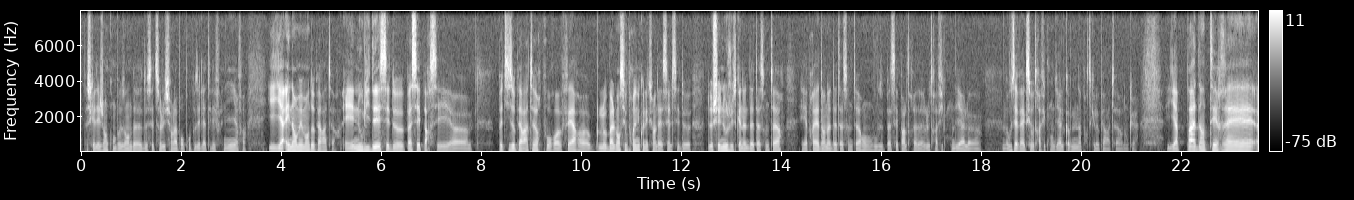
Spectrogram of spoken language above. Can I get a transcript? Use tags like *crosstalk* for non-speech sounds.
parce qu'il y a des gens qui ont besoin de, de cette solution-là pour proposer de la téléphonie. Enfin, il y a énormément d'opérateurs. Et nous, l'idée, c'est de passer par ces petits opérateurs pour euh, faire euh, globalement, si vous prenez une connexion ADSL, c'est de, de, chez nous jusqu'à notre data center. Et après, dans notre data center, on vous passez par le, trafic mondial. Euh, vous avez accès au trafic mondial comme n'importe quel opérateur. Donc, il n'y a pas d'intérêt.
